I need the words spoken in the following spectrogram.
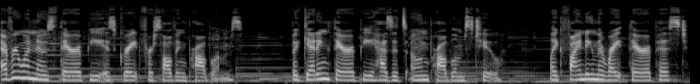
Everyone knows therapy is great for solving problems, but getting therapy has its own problems too, like finding the right therapist,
